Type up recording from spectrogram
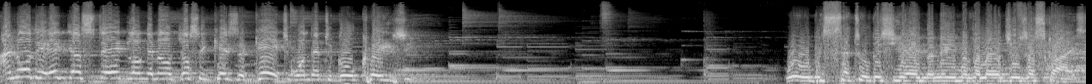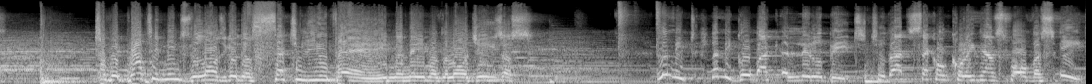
I know the angel stayed long enough just in case the gate wanted to go crazy. We will be settled this year in the name of the Lord Jesus Christ. To be brought in means the Lord is going to settle you there in the name of the Lord Jesus. Let me let me go back a little bit to that Second Corinthians 4 verse 8.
